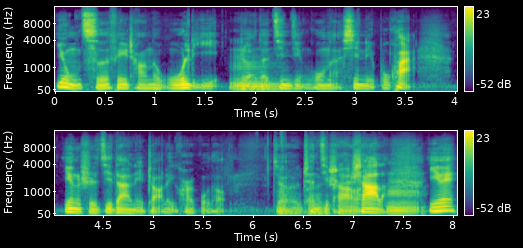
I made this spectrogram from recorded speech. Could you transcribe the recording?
用词非常的无理，惹得晋景公呢心里不快，硬是鸡蛋里找了一块骨头，就哦趁机把杀了他杀了。嗯因为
